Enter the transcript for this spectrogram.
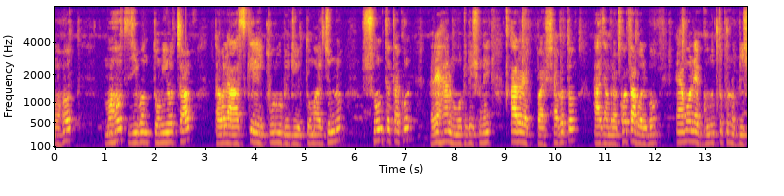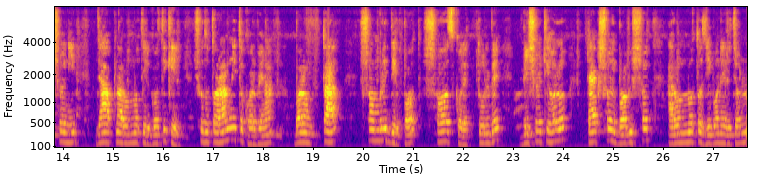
মহৎ মহৎ জীবন তুমিও চাও। তাহলে আজকের এই পুরো ভিডিও তোমার জন্য। শুনতে থাকুন রেহান মোটিভেশনে আরও একবার স্বাগত। আজ আমরা কথা বলব এমন এক গুরুত্বপূর্ণ বিষয় নিয়ে যা আপনার উন্নতির গতিকে শুধু ত্বরান্বিত করবে না, বরং তা সমৃদ্ধির পথ সহজ করে তুলবে। বিষয়টি হলো টেকসই ভবিষ্যৎ আর উন্নত জীবনের জন্য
